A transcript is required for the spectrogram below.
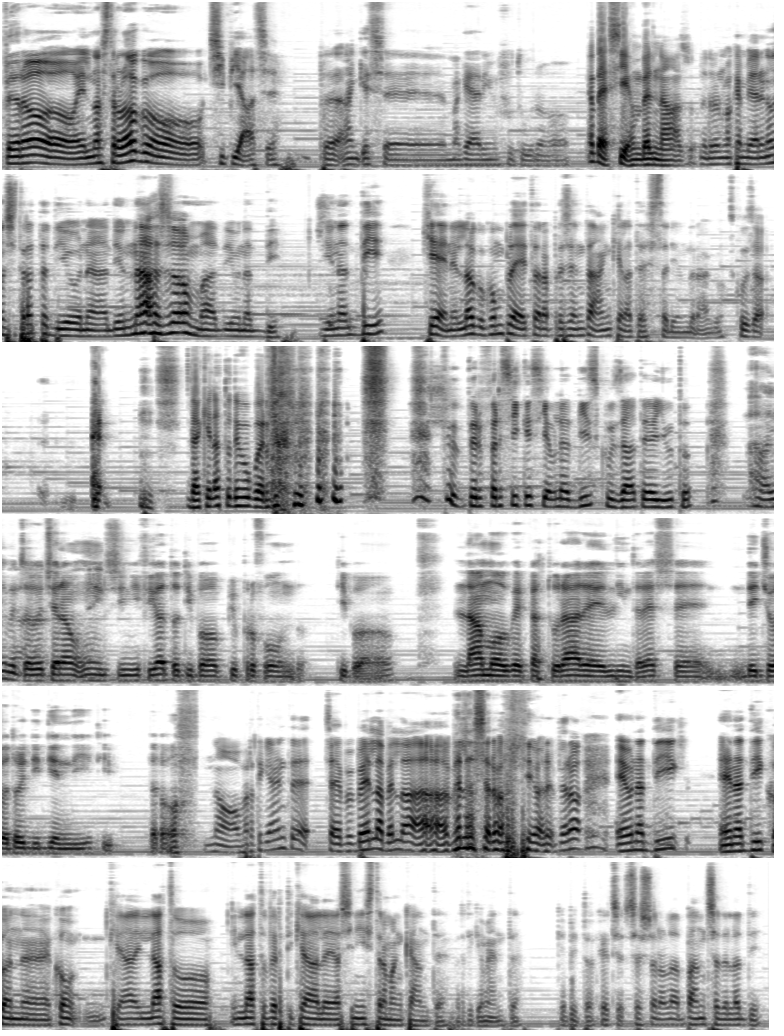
però il nostro logo ci piace. Anche se magari in futuro. Eh beh, sì, è un bel naso. Lo dovremmo cambiare. Non si tratta di, una, di un naso, ma di una D. Di una D che nel logo completo rappresenta anche la testa di un drago. Scusa, da che lato devo guardare? per far sì che sia una D, scusate, aiuto. Ah, io pensavo che c'era un significato tipo più profondo, tipo l'amo per catturare l'interesse dei giocatori di D&D, tipo. Però... No, praticamente, cioè, bella, bella, bella osservazione, però è una D è una D con, con, che ha il lato, il lato verticale a sinistra mancante, praticamente. Capito? Che c'è, c'è solo la pancia della D.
